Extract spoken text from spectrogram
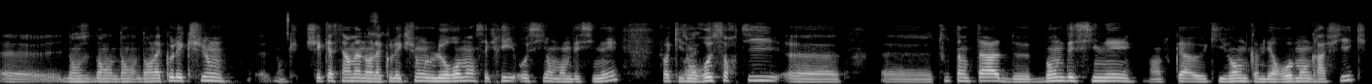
euh, dans, la collection, donc chez Casterman, dans la collection, le roman s'écrit aussi en bande dessinée. Je crois qu'ils ont ressorti tout un tas de bandes dessinées, en tout cas eux qui vendent comme des romans graphiques.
